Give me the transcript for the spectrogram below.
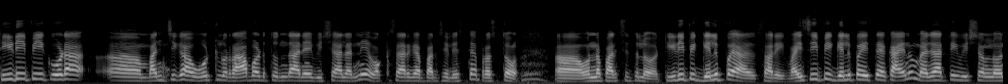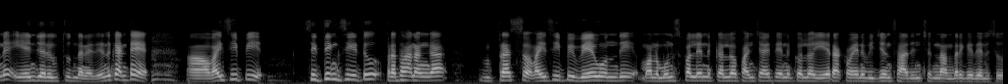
టీడీపీ కూడా మంచిగా ఓట్లు రాబడుతుందా అనే విషయాలన్నీ ఒక్కసారిగా పరిశీలిస్తే ప్రస్తుతం ఉన్న పరిస్థితిలో టీడీపీ గెలుపు సారీ వైసీపీ గెలుపు అయితే కాయను మెజార్టీ విషయంలోనే ఏం జరుగుతుందనేది. ఎందుకంటే వైసీపీ సిట్టింగ్ సీటు ప్రధానంగా ప్లస్ వైసీపీ వేవ్ ఉంది. మన మున్సిపల్ ఎన్నికల్లో పంచాయతీ ఎన్నికల్లో ఏ రకమైన విజయం సాధించిందో అందరికీ తెలుసు.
